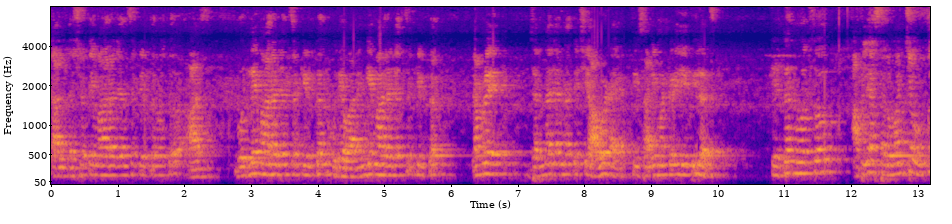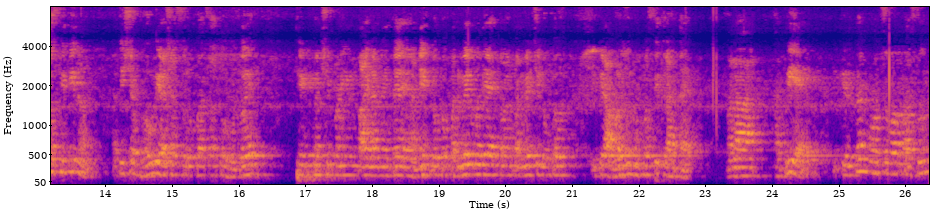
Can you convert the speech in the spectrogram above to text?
काल दशरथे महाराजांचं कीर्तन होतं. आज बोधले महाराजांचं कीर्तन उद्या वारंगी महाराजांचं कीर्तन. त्यामुळे ज्यांना ज्यांना त्याची आवड आहे ती सारी मंडळी येतीलच. कीर्तन महोत्सव आपल्या सर्वांच्या उपस्थितीनं अतिशय भव्य अशा स्वरूपाचा तो होतोय. थेट नक्षीपणे पाहायला मिळत आहे अनेक लोक पनवेलमध्ये आहेत. त्यामुळे पनवेलची लोक इथे आवर्जून उपस्थित राहत आहेत. मला खात्री आहे की कीर्तन महोत्सवापासून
